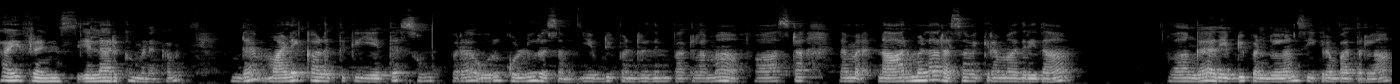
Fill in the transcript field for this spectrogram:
ஹாய் ஃப்ரெண்ட்ஸ் எல்லாருக்கும் வணக்கம். இந்த மழைக்காலத்துக்கு ஏற்ற சூப்பராக ஒரு கொள்ளு ரசம் எப்படி பண்ணுறதுன்னு பார்க்கலாமா? ஃபாஸ்ட்டாக நம்ம நார்மலாக ரசம் வைக்கிற மாதிரி தான் வாங்க அது எப்படி பண்ணலான்னு சீக்கிரம் பார்த்துடலாம்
